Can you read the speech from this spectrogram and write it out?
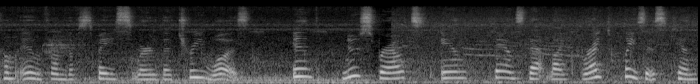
come in from the space where the tree was, and new sprouts and plants that like bright places can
